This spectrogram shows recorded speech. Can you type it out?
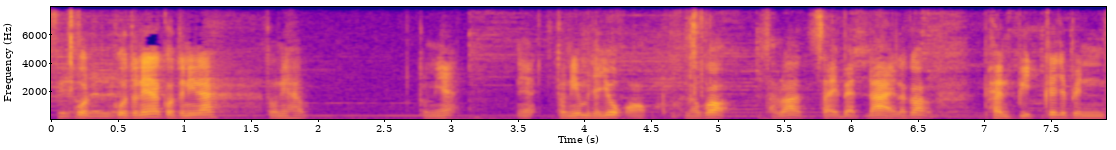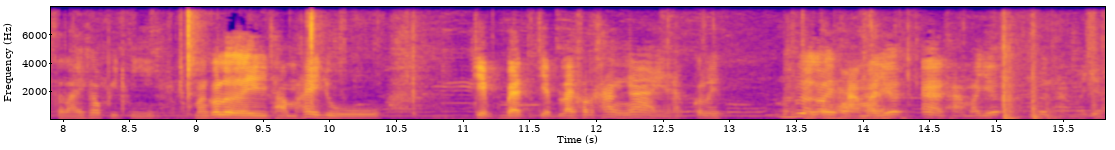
เสร็จกดดได้เลยกดตัวนี้นะกดตัวนี้นะ ตรงนี้ครับ ตรงเนี้ยเนี่ยตัวนี้มันจะโยกออก แล้วก็ สามารถใส่แบตได้แล้วก็แผ่นปิดก็จะเป็นสไลด์เข้าปิดนี้ มันก็เลยทำให้ดูเก็บแบตเก็บอะไรค่อนข้างง่ายนะครับ ก็เลยเพื่อนๆก็เลยถามมาเยอะอ่าถามมาเยอะเพื่อนถามมาเยอะ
